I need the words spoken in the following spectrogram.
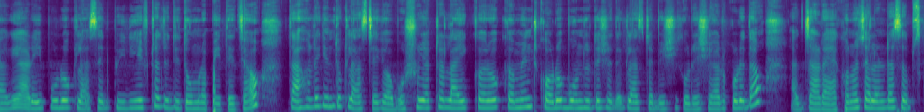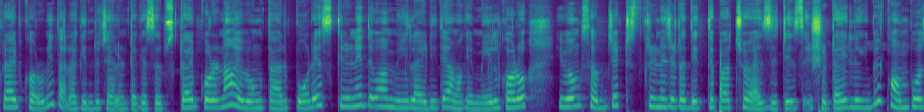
লাগে আর এই পুরো ক্লাসের পিডিএফটা যদি তোমরা পেতে চাও, তাহলে কিন্তু ক্লাসটাকে অবশ্যই একটা লাইক করো কমেন্ট করো, বন্ধুদের সাথে ক্লাসটা বেশি করে শেয়ার করে দাও। আর যারা এখনও চ্যানেলটা সাবস্ক্রাইব করনি, তারা কিন্তু চ্যানেলটাকে সাবস্ক্রাইব করে নাও এবং তারপরে স্ক্রিনে দেওয়া মেল আইডিতে আমাকে মেল করো এবং সাবজেক্ট স্ক্রিনে যেটা দেখতে পাচ্ছ অ্যাজ ইট ইজ সেটাই লিখবে। কম্পোজ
